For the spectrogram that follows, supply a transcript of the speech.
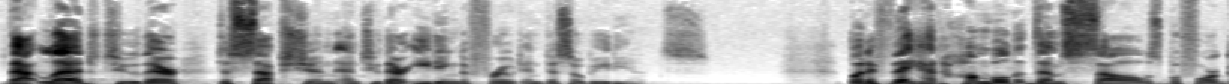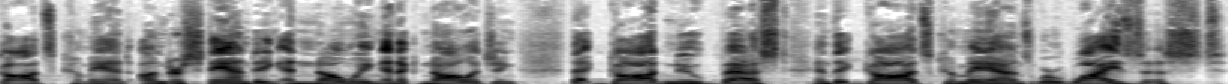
That led to their deception and to their eating the fruit in disobedience. But if they had humbled themselves before God's command, understanding and knowing and acknowledging that God knew best and that God's commands were wisest,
